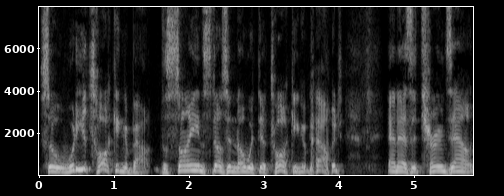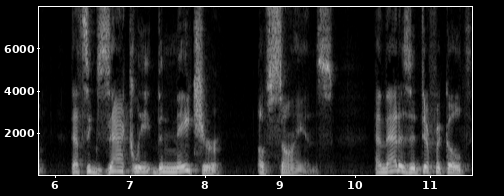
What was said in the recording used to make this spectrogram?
So, what are you talking about? The science doesn't know what they're talking about. And as it turns out, that's exactly the nature of science. And that is a difficult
